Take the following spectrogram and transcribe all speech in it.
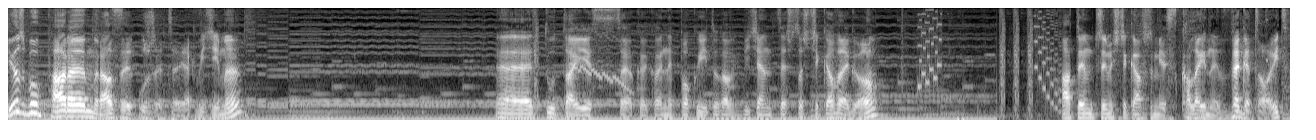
Już był parę razy użyty, jak widzimy. E, tutaj jest okej, kolejny pokój i tu chyba widziałem też coś ciekawego. A tym czymś ciekawszym jest kolejny Vegetoid.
